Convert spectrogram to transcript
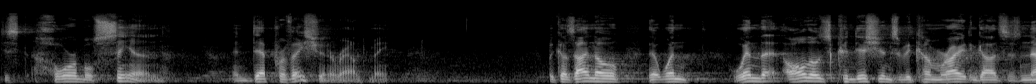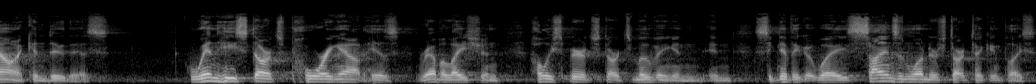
just horrible sin and deprivation around me. Because I know that when when the, all those conditions become right and God says, now I can do this, when he starts pouring out his revelation, Holy Spirit starts moving in, in significant ways, signs and wonders start taking place,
